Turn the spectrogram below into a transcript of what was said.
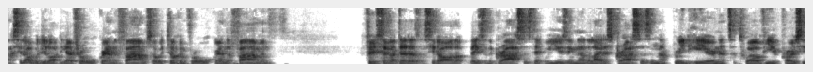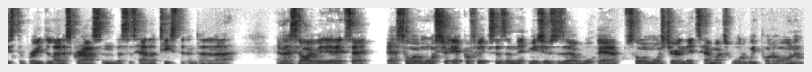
I said, Oh, would you like to go for a walk around the farm? So we took him for a walk around the farm. And first thing I did is I said, Oh, look, these are the grasses that we're using. They're the latest grasses and they're bred here. And it's a 12 year process to breed the latest grass. And this is how they're tested and da da da. And I said, oh, there, that's our, our soil moisture aquaflexes. And that measures our, our soil moisture. And that's how much water we put on. And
